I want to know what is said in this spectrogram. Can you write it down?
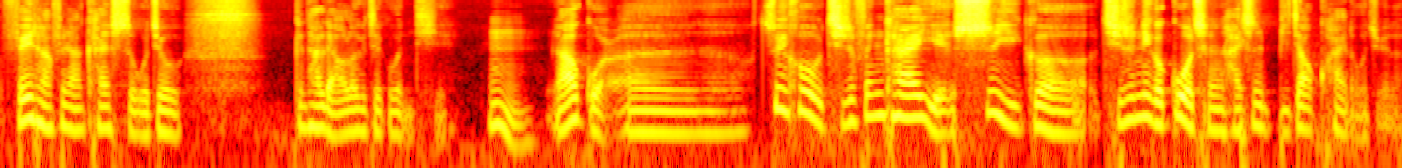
非常非常开始，我就跟他聊了这个问题。嗯。然后果呃，最后其实分开也是一个，其实那个过程还是比较快的，我觉得，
